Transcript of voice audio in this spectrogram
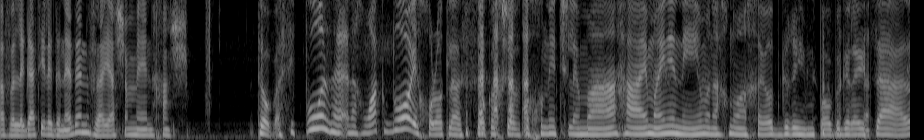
אבל הגעתי לגן עדן והיה שם נחש. טוב, הסיפור הזה, אנחנו רק בו יכולות לעסוק עכשיו תוכנית שלמה. היי, מה העניינים? אנחנו האחיות גרים פה בגלי צה"ל.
